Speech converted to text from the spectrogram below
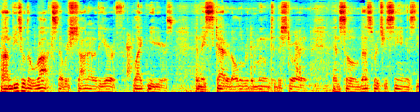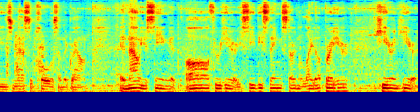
Um, these were the rocks that were shot out of the earth like meteors, and they scattered all over the moon to destroy it. And so that's what you're seeing is these massive holes in the ground. And now you're seeing it all through here. You see these things starting to light up right here? here and here.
